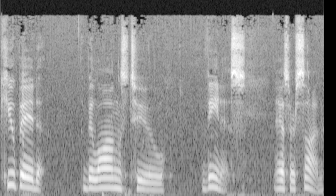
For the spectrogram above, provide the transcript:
Cupid belongs to Venus as her son.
